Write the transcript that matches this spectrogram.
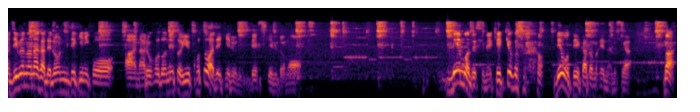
あ、自分の中で論理的にこう、ああ、なるほどねということはできるんですけれども、でもですね、結局その、でもっていう方も変なんですが、まあ、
